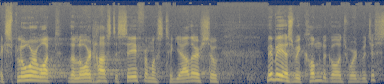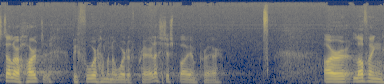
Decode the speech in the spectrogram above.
explore what the Lord has to say from us together. So maybe as we come to God's Word, we just still our heart before Him in a word of prayer. Let's just bow in prayer. Our loving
